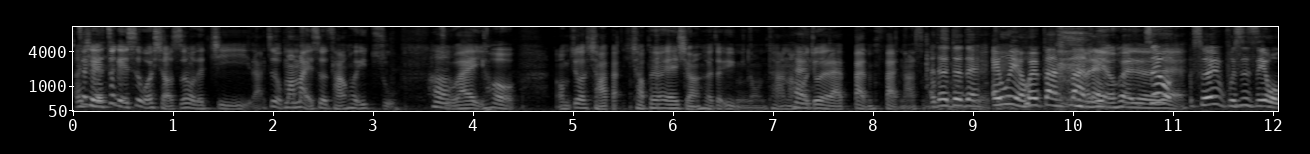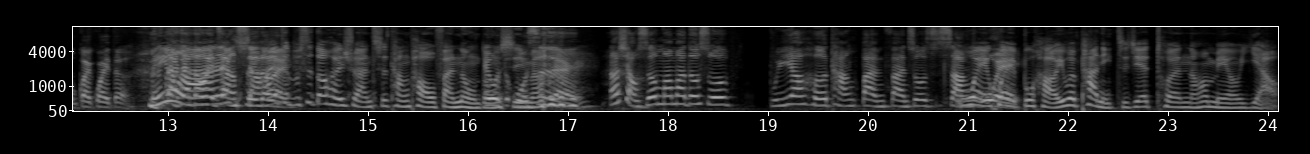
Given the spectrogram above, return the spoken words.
而且这个这个也是我小时候的记忆啦。就是我妈妈也是常会一煮，煮哼来以后，我们就小小朋友也喜欢喝这玉米浓汤，然后就会来拌饭啊什么啊，对对对，哎，我也会拌饭嘞 你也，会对所以我？所以不是只有我怪怪的，没 有啊，大家都会这样吃小孩子不是都很喜欢吃汤泡饭那种东西吗？是哎，然后小时候妈妈都说不要喝汤拌饭，说伤胃会不好，因为怕你直接吞，然后没有咬。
